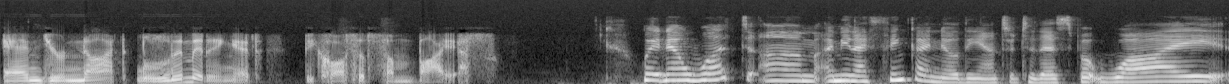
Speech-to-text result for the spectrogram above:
and you're not limiting it because of some bias. Wait, now what? Um, I mean, I think I know the answer to this, but why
